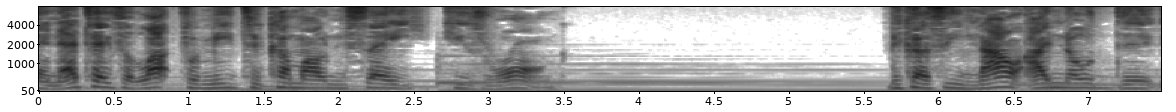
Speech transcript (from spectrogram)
And that takes a lot for me to come out and say he's wrong. Because see, now I know the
